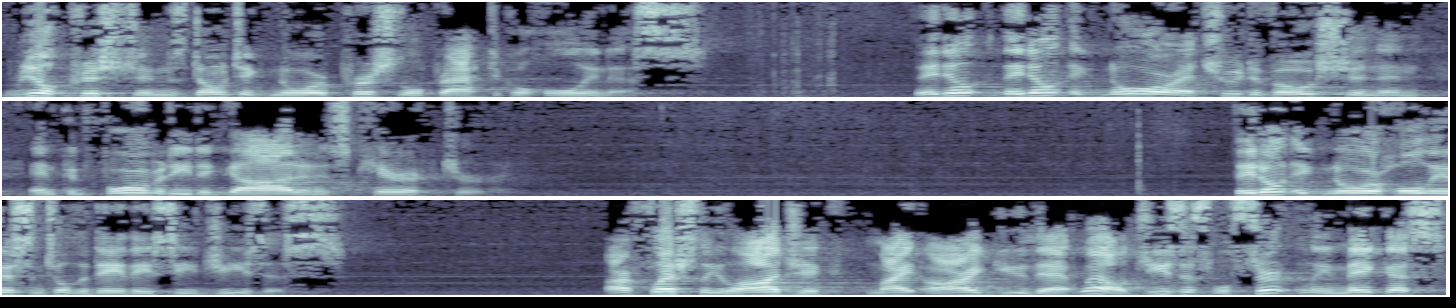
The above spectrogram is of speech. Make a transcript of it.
Real Christians don't ignore personal practical holiness. They don't, they don't ignore a true devotion and, and conformity to God and His character. They don't ignore holiness until the day they see Jesus. Our fleshly logic might argue that, well, Jesus will certainly make us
